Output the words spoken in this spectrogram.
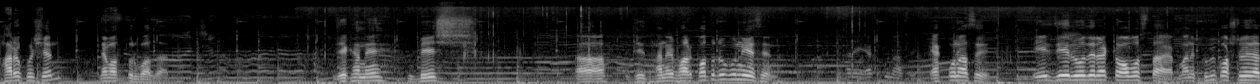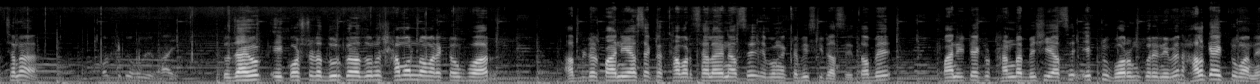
ফারুক হোসেন নেমাজপুর বাজার। যেখানে বেশ যে ধানের ভার কতটুকু নিয়েছেন? এখন আছে। এই যে রোদের একটা অবস্থা মানে খুবই কষ্ট হয়ে যাচ্ছে না? তো যাই হোক এই কষ্টটা দূর করার জন্য সামান্য আমার একটা উপহার। লিটার পানি আছে একটা খাবার স্যালাইন আছে এবং একটা বিস্কিট আছে। তবে পানিটা একটু ঠান্ডা বেশি আছে একটু গরম করে নেবেন। হালকা একটু মানে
